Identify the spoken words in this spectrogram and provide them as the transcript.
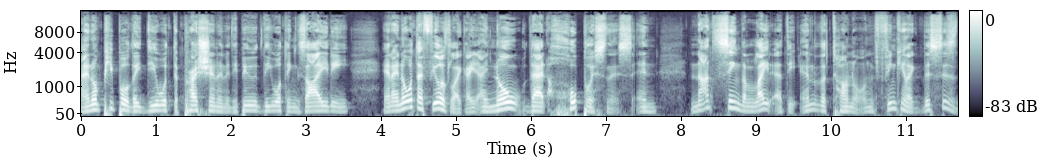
I know people they deal with depression and they deal with anxiety, and I know what that feels like. I, I know that hopelessness and not seeing the light at the end of the tunnel and thinking like this is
